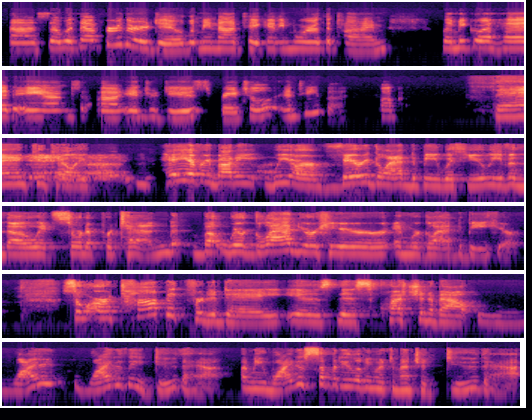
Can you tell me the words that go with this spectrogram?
Uh, so without further ado, let me not take any more of the time. Let me go ahead and uh, introduce Rachel and Teepa. Thank you, Kelly. Hey, everybody. We are very glad to be with you, even though it's sort of pretend, but we're glad you're here and we're glad to be here. So our topic for today is this question about why, why do they do that? I mean, why does somebody living with dementia do that?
